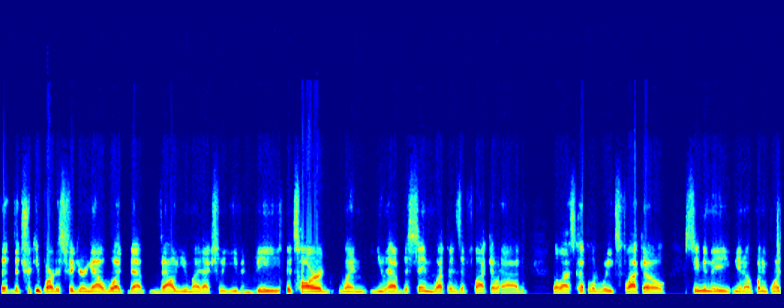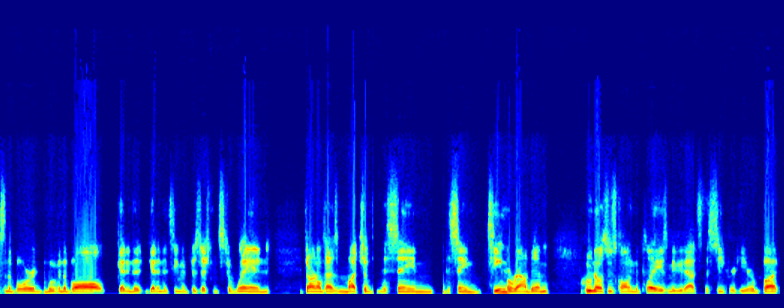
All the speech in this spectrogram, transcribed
The, the tricky part is figuring out what that value might actually even be. It's hard when you have the same weapons that Flacco had the last couple of weeks. Flacco seemingly, you know, putting points on the board, moving the ball, getting the getting the team in positions to win. Darnold has much of the same the same team around him. Who knows who's calling the plays? Maybe that's the secret here, but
